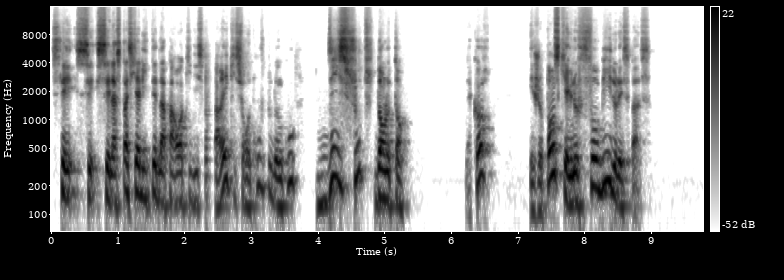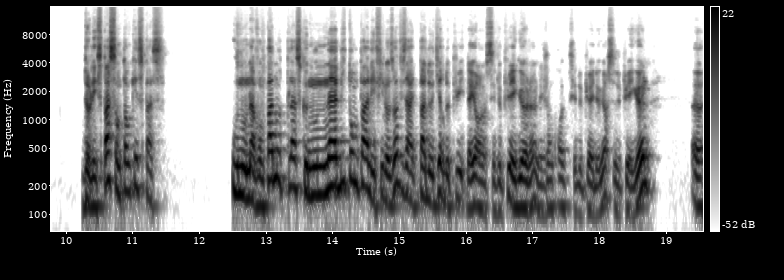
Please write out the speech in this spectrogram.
c'est la spatialité de la paroi qui disparaît, qui se retrouve tout d'un coup dissoute dans le temps. D'accord? Et je pense qu'il y a une phobie de l'espace. De l'espace en tant qu'espace où nous n'avons pas notre place, que nous n'habitons pas. Les philosophes, ils n'arrêtent pas de dire depuis, d'ailleurs c'est depuis Hegel, hein, les gens croient que c'est depuis Heidegger, c'est depuis Hegel, euh,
